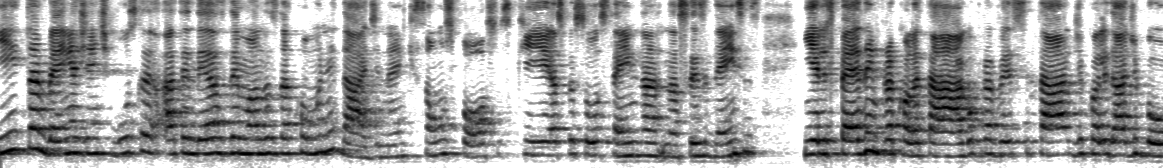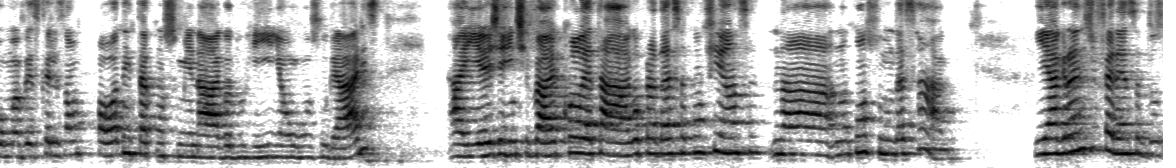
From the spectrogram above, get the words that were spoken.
E também a gente busca atender as demandas da comunidade, né? Que são os poços que as pessoas têm na, nas residências e eles pedem para coletar água para ver se está de qualidade boa, uma vez que eles não podem estar tá consumindo a água do rio em alguns lugares. Aí a gente vai coletar água para dar essa confiança na, no consumo dessa água. E a grande diferença dos,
